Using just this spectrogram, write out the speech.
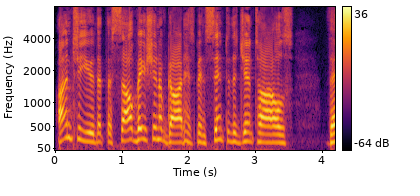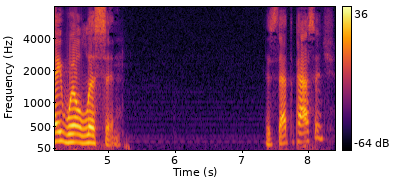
unto you that the salvation of God has been sent to the Gentiles. They will listen. Is that the passage?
